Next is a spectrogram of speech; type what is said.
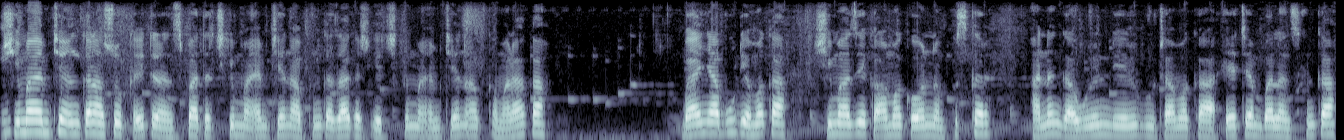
shi ma MTN kana so ka yi transfer ta cikin my MTN app ɗinka za ka shiga cikin my MTN app kamar haka. Bayan ya buɗe maka shi ma zai kawo maka wannan fuskar. A nan ga wurin da ya rubuta maka ATM balance ɗinka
